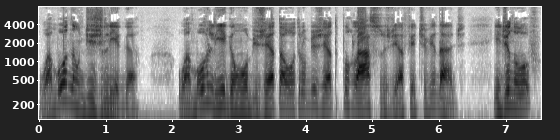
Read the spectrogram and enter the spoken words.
o amor não desliga, O amor liga um objeto a outro objeto por laços de afetividade. E, de novo,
